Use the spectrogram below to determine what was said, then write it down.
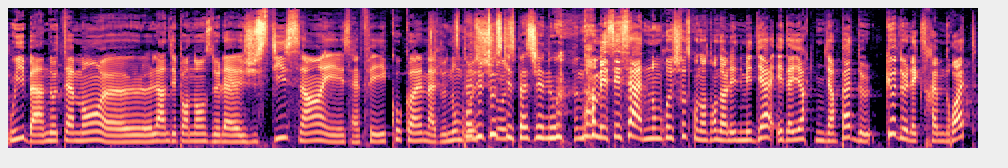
Oui, bah, notamment euh, l'indépendance de la justice, hein, et ça fait écho quand même à de nombreuses pas du tout choses. ce qui se passe chez nous. Non, mais c'est ça, à de nombreuses choses qu'on entend dans les médias, et d'ailleurs qui ne vient pas de, que de l'extrême droite,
